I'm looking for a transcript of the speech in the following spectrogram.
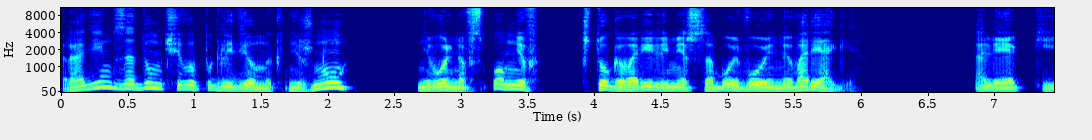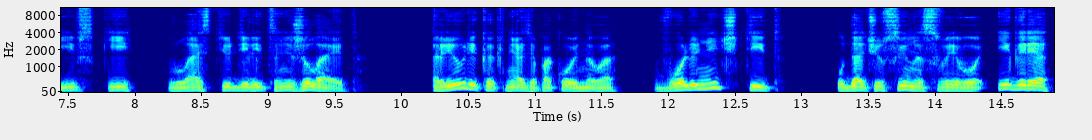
Радим задумчиво поглядел на княжну, невольно вспомнив, что говорили между собой воины-варяги. Олег Киевский властью делиться не желает. Рюрика, князя покойного, волю не чтит, удачу сына своего Игоря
